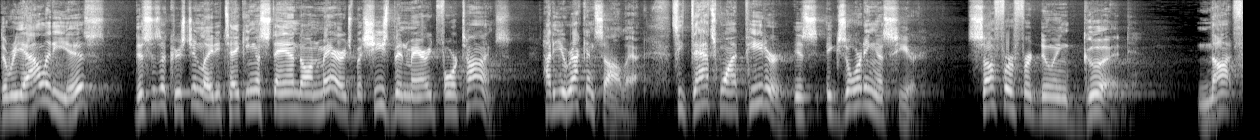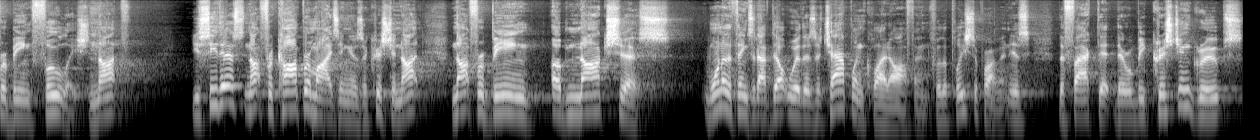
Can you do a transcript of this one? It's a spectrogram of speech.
The reality is, this is a Christian lady taking a stand on marriage, but she's been married four times. How do you reconcile that? See, that's why Peter is exhorting us here. Suffer for doing good, not for being foolish, not you see this? Not for compromising as a Christian, not, not for being obnoxious. One of the things that I've dealt with as a chaplain quite often for the police department is the fact that there will be Christian groups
